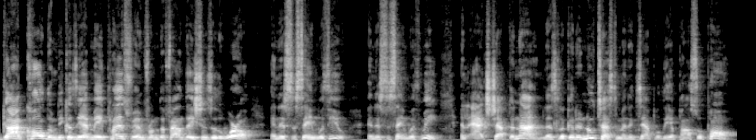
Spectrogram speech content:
God called him because he had made plans for him from the foundations of the world. And it's the same with you. And it's the same with me. In Acts chapter 9, let's look at a New Testament example the Apostle Paul.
